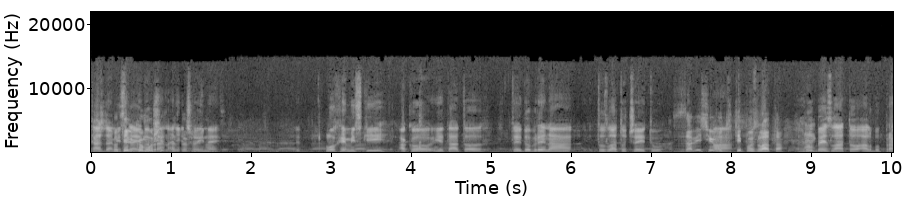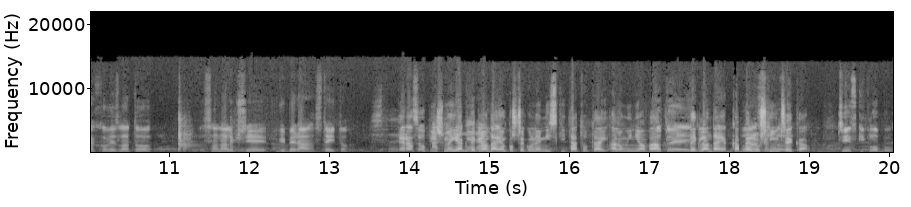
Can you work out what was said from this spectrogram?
Každá To miska tylko je musi dobrá na niečo iné. Ploché misky, ako je táto, to je dobré na to zlato, čo je tu. Závisí A od typu zlata. Hrubé zlato alebo prachové zlato sa najlepšie vyberá z tejto. Teraz opiszmy, jak wyglądają poszczególne miski. Ta tutaj, aluminiowa, to jest- wygląda jak kapelusz Chińczyka. Čínsky klobúk.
